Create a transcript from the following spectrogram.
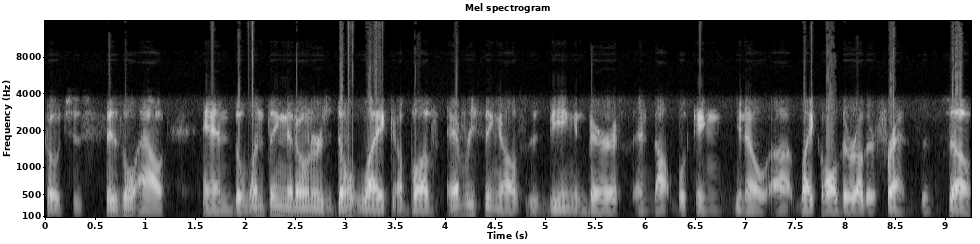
coaches fizzle out and the one thing that owners don't like above everything else is being embarrassed and not looking, you know, uh, like all their other friends. And so,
